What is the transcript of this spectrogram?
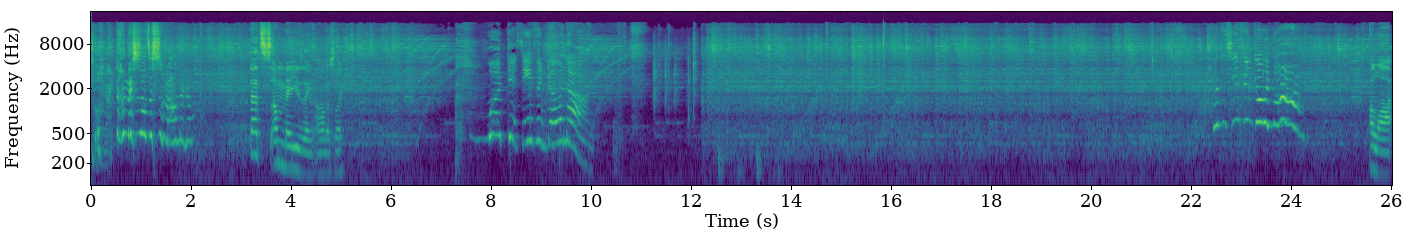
the missiles are surrounding him. That's amazing, honestly. What is even going on? A lot.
